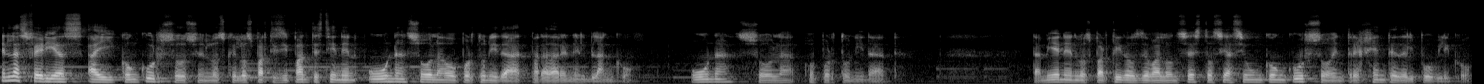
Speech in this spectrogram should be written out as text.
En las ferias hay concursos en los que los participantes tienen una sola oportunidad para dar en el blanco. Una sola oportunidad. También en los partidos de baloncesto se hace un concurso entre gente del público.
